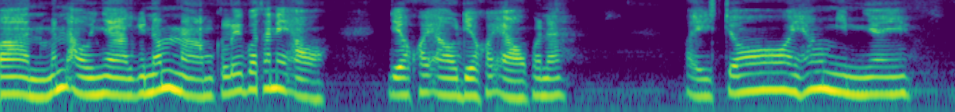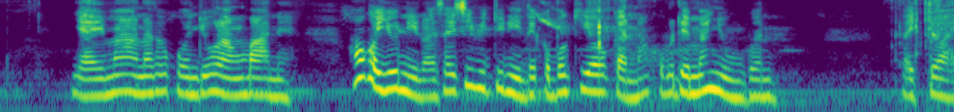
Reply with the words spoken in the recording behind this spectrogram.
บ้าน มันเอายากอยู่น้ำหนามก็เลยบ่ท่านได้เอา เดี๋ยวค่อยเอาเดี๋ยวค่อยเอาพะนะไปจ้อยห้างมิมใหญ่ใหญ่มากนะทุกคนอยู่หลังบ้านเนี่ยเขาก็อยู่นี่แหละใช้ชีวิตอยู่นี่แต่ก็บ่เกี่ยวกันเขาก็บ่ได้มายุ่งเพิ่น ไปจ้อย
